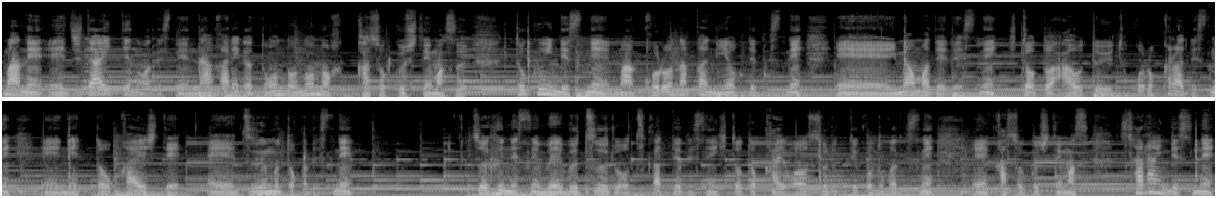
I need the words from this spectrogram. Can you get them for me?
まあね、えー、時代っていうのはですね流れがどんどんどんどん加速してます。特にですねまあコロナ禍によってですね、えー、今までですね人と会うというところからですね、えネットを介して、えー、ズームとかですねそういうふうにですね、ウェブツールを使ってですね、人と会話をするっていうことがですね、えー、加速してます。さらにですね、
